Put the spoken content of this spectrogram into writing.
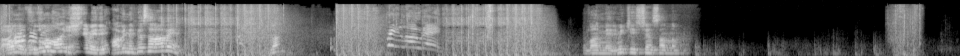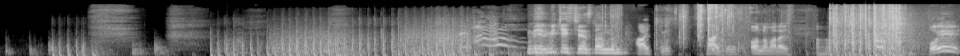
Ama vurdum ama işlemedi. Abi nefes al abi. Lan. Reloading! Ulan mermi keseceksin sandım. Mermi keseceksin sandım. Sakiniz. Sakiniz. 10 numarayı. Aha. Oy.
